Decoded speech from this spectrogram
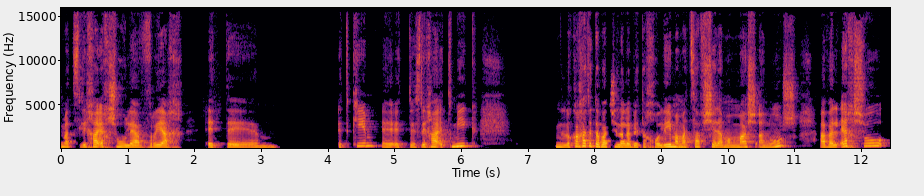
מצליחה איכשהו להבריח את, אה, את קים, אה, את, סליחה, את מיק, לוקחת את הבת שלה לבית החולים, המצב שלה ממש אנוש, אבל איכשהו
